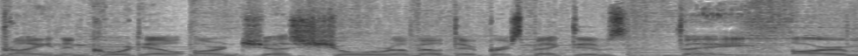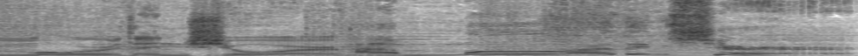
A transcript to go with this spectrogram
Brian and Kordell aren't just sure about their perspectives, they are more than sure. I'm more than sure.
